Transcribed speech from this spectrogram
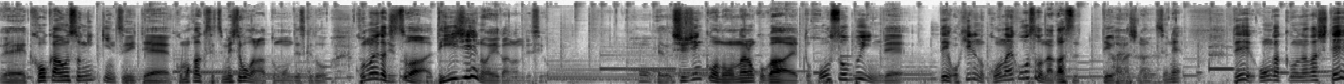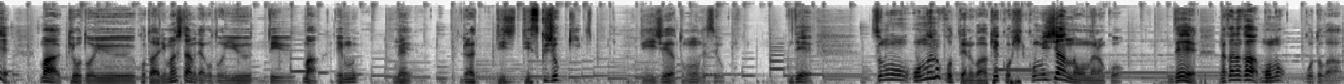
えー交換嘘日記について細かく説明していこうかなと思うんですけどこの映画実は DJ の映画なんですよ、えー主人公の女の子が、えっと放送部員ででお昼の校内放送を流すっていう話なんですよね、で音楽を流して、まあ、今日どういうことありましたみたいなことを言うっていう、まあ M ね、ラディスクジョッキー DJ だと思うんですよ。でその女の子っていうのが結構引っ込み思案な女の子でなかなか物事が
